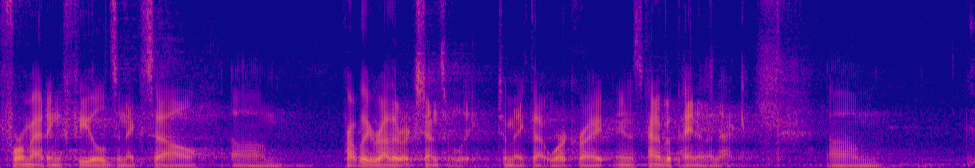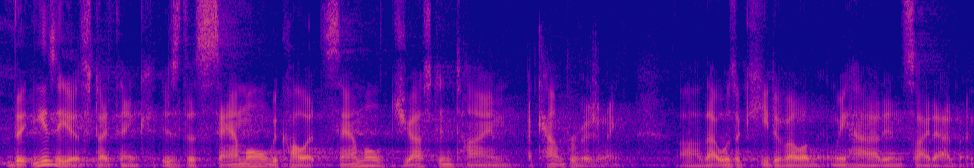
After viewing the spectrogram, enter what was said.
formatting fields in Excel um, probably rather extensively to make that work right, and it's kind of a pain in the neck. Um, the easiest, I think, is the SAML, we call it SAML just-in-time account provisioning. Uh, that was a key development we had in Site Admin.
